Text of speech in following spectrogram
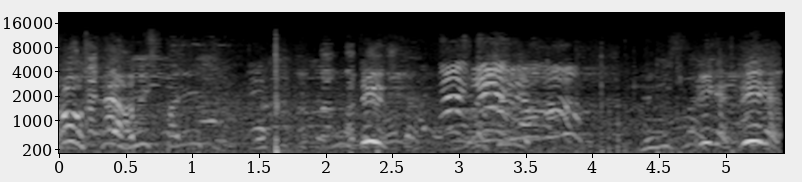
Рус, Фена! Двигай, двигай!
